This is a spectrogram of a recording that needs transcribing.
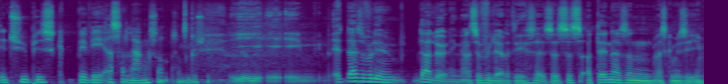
det typisk bevæger sig langsomt, som du siger? Der er selvfølgelig der er lønningerne, selvfølgelig er der det. Så, så, så, og den er sådan, hvad skal man sige,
